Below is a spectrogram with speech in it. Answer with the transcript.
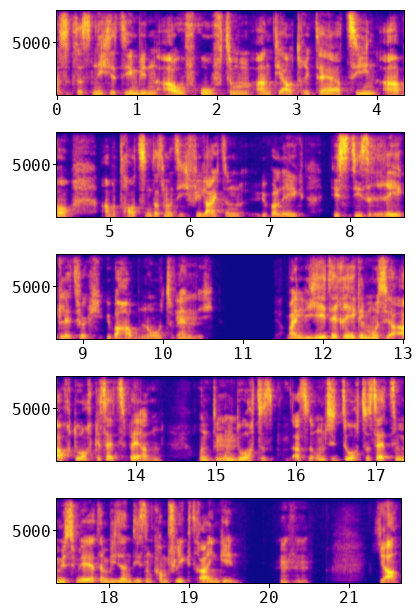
Also das ist nicht jetzt irgendwie ein Aufruf zum Anti-Autoritär ziehen, aber, aber trotzdem, dass man sich vielleicht dann überlegt, ist diese Regel jetzt wirklich überhaupt notwendig? Weil jede Regel muss ja auch durchgesetzt werden. Und um, Mhm. durchzus also um sie durchzusetzen, müssen wir ja dann wieder in diesen Konflikt reingehen. Mhm. Ja,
